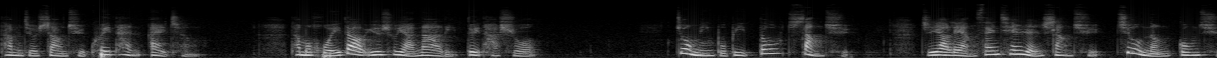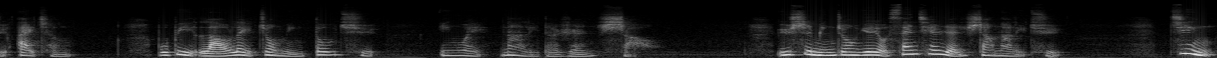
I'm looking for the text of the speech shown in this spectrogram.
他们就上去窥探爱城。他们回到约书亚那里，对他说：“众民不必都上去，只要两三千人上去，就能攻取爱城，不必劳累众民都去。”因为那里的人少，于是民中约有三千人上那里去，竟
